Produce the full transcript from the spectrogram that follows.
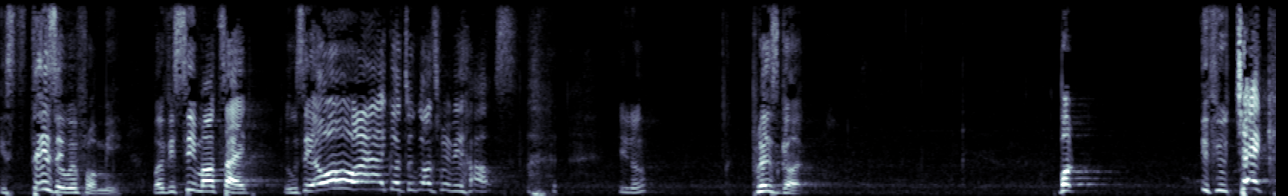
he stays away from me. But if you see him outside, he will say, Oh, I go to God's favorite house. you know? Praise God. But if you check,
